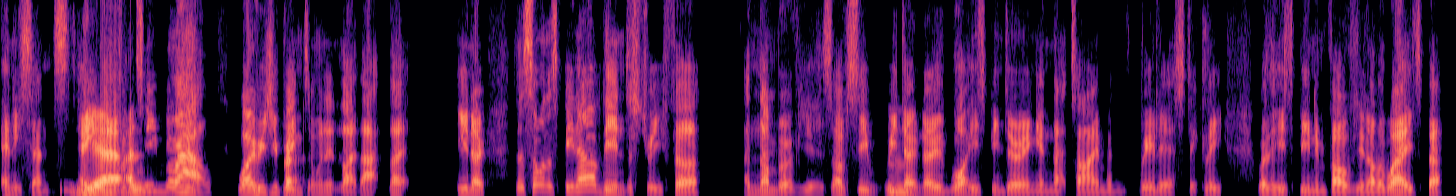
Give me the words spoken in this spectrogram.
any sense Hey, Yeah, for and- team morale why would you bring But- someone in like that that you know there's someone that's been out of the industry for a number of years obviously we Mm. don't know what he's been doing in that time and realistically whether he's been involved in other ways but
